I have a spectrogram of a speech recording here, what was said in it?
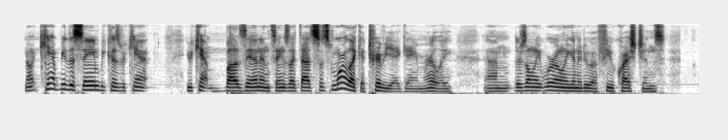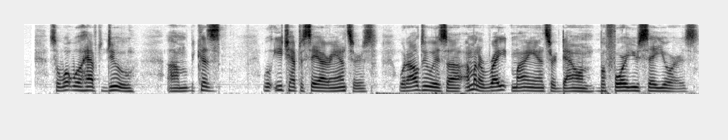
Now it can't be the same because we can't you can't buzz in and things like that. So it's more like a trivia game, really. And there's only we're only going to do a few questions. So what we'll have to do, um, because we'll each have to say our answers. What I'll do is uh, I'm going to write my answer down before you say yours.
